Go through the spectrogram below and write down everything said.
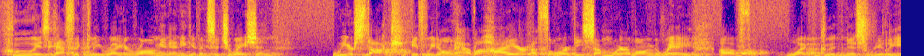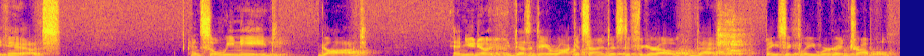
who is ethically right or wrong in any given situation, we are stuck if we don't have a higher authority somewhere along the way of what goodness really is. And so we need God. And you know, it doesn't take a rocket scientist to figure out that basically we're in trouble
